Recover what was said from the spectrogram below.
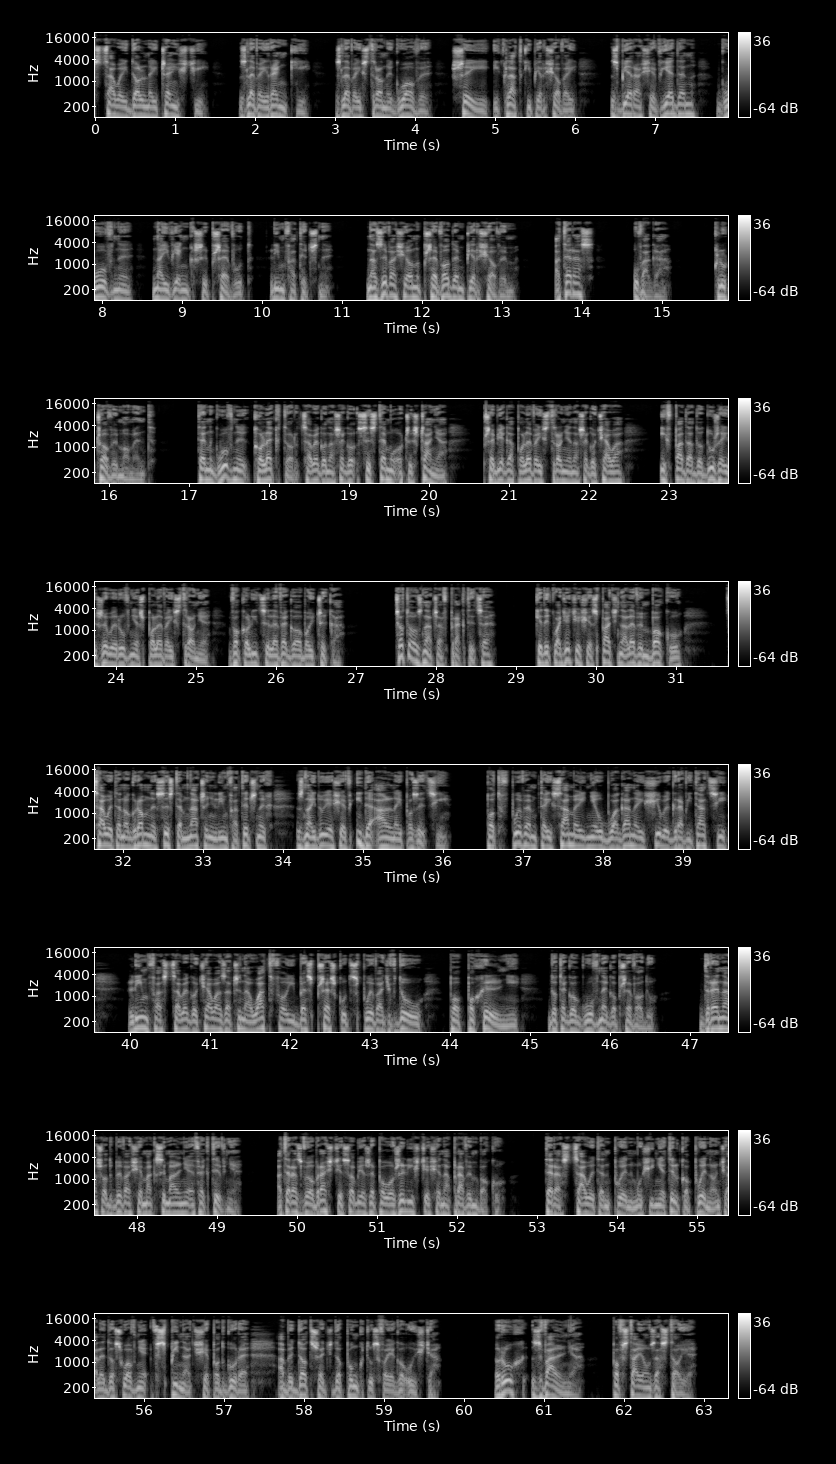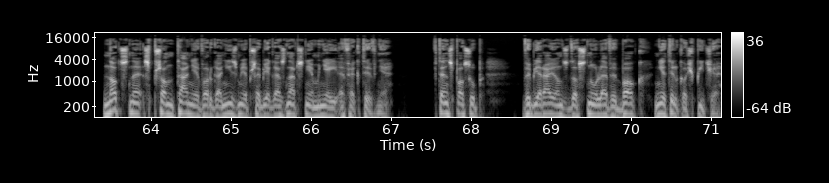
z całej dolnej części, z lewej ręki, z lewej strony głowy, szyi i klatki piersiowej zbiera się w jeden, główny, największy przewód limfatyczny. Nazywa się on przewodem piersiowym. A teraz, uwaga, kluczowy moment. Ten główny kolektor całego naszego systemu oczyszczania przebiega po lewej stronie naszego ciała i wpada do dużej żyły również po lewej stronie, w okolicy lewego obojczyka. Co to oznacza w praktyce? Kiedy kładziecie się spać na lewym boku, cały ten ogromny system naczyń limfatycznych znajduje się w idealnej pozycji. Pod wpływem tej samej nieubłaganej siły grawitacji limfa z całego ciała zaczyna łatwo i bez przeszkód spływać w dół, po pochylni, do tego głównego przewodu. Drenaż odbywa się maksymalnie efektywnie. A teraz wyobraźcie sobie, że położyliście się na prawym boku. Teraz cały ten płyn musi nie tylko płynąć, ale dosłownie wspinać się pod górę, aby dotrzeć do punktu swojego ujścia. Ruch zwalnia, powstają zastoje. Nocne sprzątanie w organizmie przebiega znacznie mniej efektywnie. W ten sposób, wybierając do snu lewy bok, nie tylko śpicie.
